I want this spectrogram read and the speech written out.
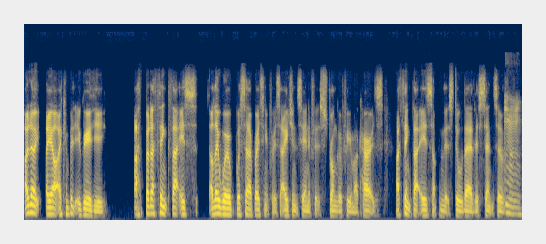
I know, yeah, I completely agree with you. I, but I think that is, although we're we're celebrating it for its agency and if it's stronger female characters, I think that is something that's still there. This sense of Mm.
